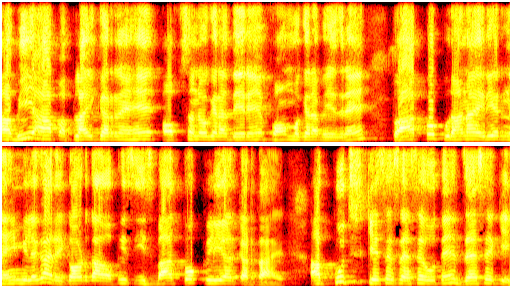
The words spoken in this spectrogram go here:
अभी आप अप्लाई कर रहे हैं ऑप्शन वगैरह दे रहे हैं फॉर्म वगैरह भेज रहे हैं तो आपको पुराना एरियर नहीं मिलेगा। रिकॉर्ड का ऑफ़िस इस बात को क्लियर करता है। अब कुछ केसेस ऐसे होते हैं, जैसे कि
